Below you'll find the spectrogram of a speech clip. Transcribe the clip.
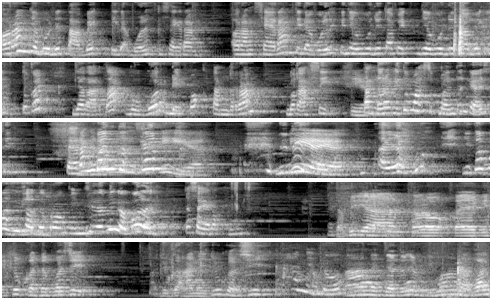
orang Jabodetabek tidak boleh ke Serang. Orang Serang tidak boleh ke Jabodetabek. Jabodetabek itu kan Jakarta Bogor Depok Tangerang Bekasi. Iya. Tangerang itu masuk Banten gak sih Serang Banten kan iya jadi iya ya ayo kita masih satu provinsi tapi nggak boleh ke Serang Tapi ya kalau kayak gitu kata gua sih juga aneh juga sih. aneh dong Aneh jatuhnya gimana kan?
